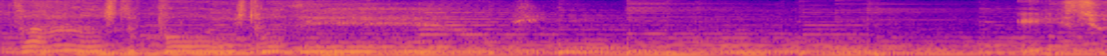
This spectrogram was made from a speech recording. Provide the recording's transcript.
estás depois do adeus? E se o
